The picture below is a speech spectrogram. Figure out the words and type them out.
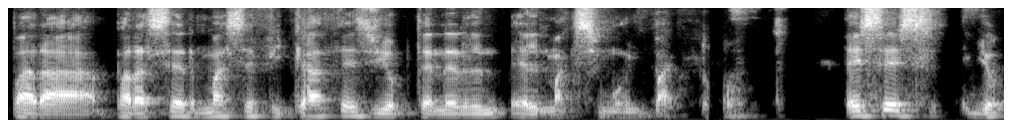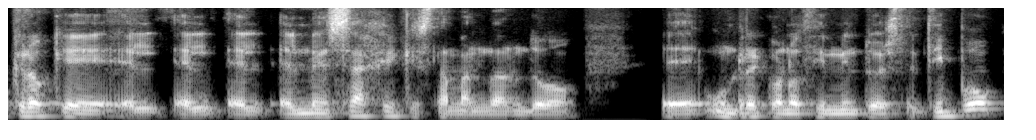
para, para ser más eficaces y obtener el, máximo impacto. Ese es, yo creo que el, el, el mensaje que está mandando eh, un reconocimiento de este tipo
